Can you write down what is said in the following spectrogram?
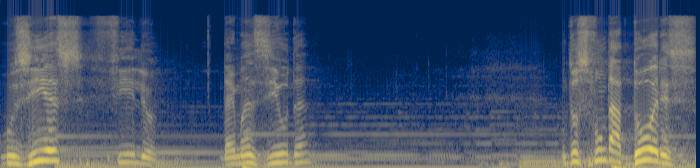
Uzias, filho da irmã Zilda, um dos fundadores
